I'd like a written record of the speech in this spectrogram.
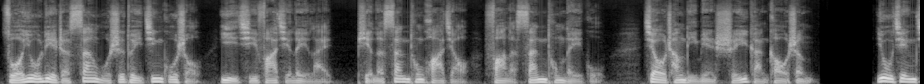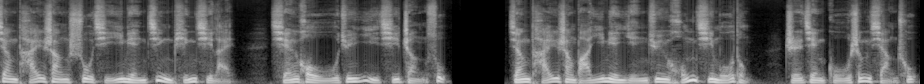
左右列着三五十对金鼓手，一齐发起擂来，品了三通画角，发了三通擂鼓，教场里面谁敢高声？又见将台上竖起一面净平旗来，前后五军一齐整肃，将台上把一面引军红旗磨动，只见鼓声响处，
